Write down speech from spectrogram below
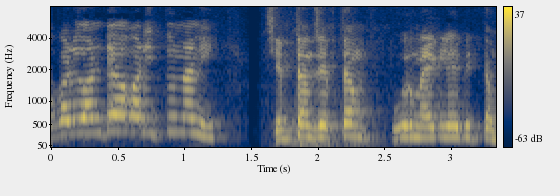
ఒకటి కొంటే ఒకటి ఇస్తున్నాని చెప్తాం చెప్తాం. ఊరు మైకి లేపిస్తాం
